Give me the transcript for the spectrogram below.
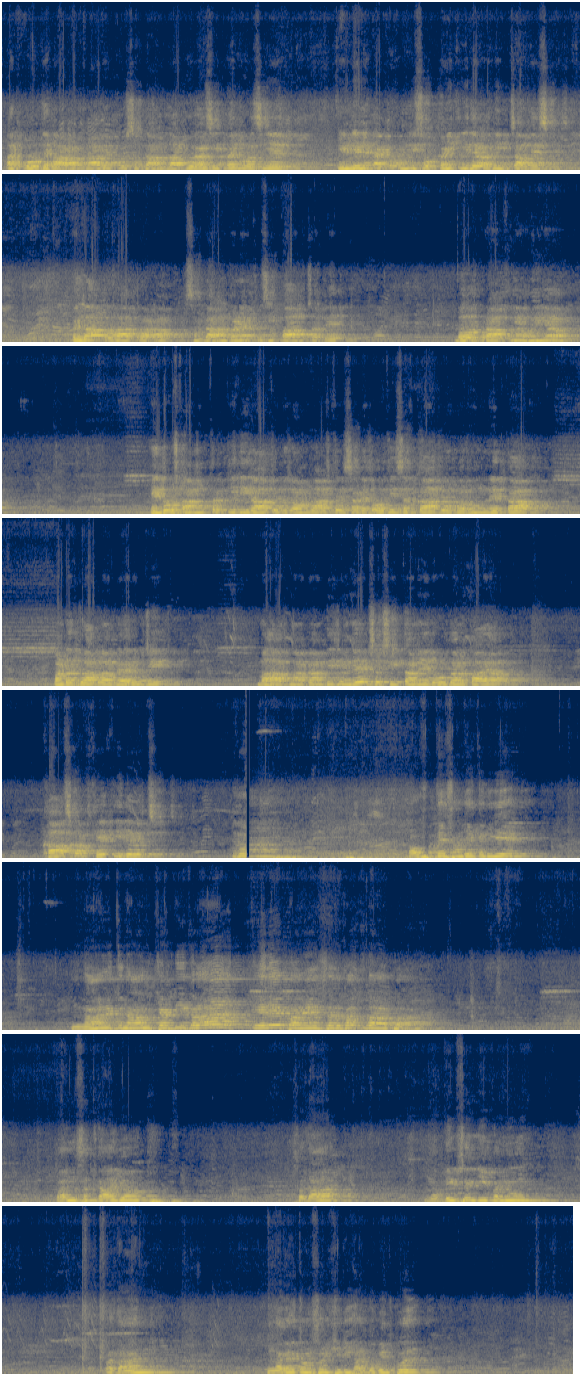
ਅੱਜ ਉਹ ਦਿਹਾੜਾ ਮਨਾ ਰਹੇ, ਕੋਈ ਸੰਵਿਧਾਨ ਲਾਗੂ ਹੋਇਆ ਸੀ। ਪਹਿਲਾਂ ਅਸੀਂ ਇਹ ਇੰਡੀਅਨ ਐਕਟ 1935 ਦੇ ਅਧੀਨ ਚੱਲਦੇ ਸੀ। ਪੰਜਾਬ ਤੋਂ ਬਾਅਦ ਤੁਹਾਡਾ ਸੰਵਿਧਾਨ ਬਣਿਆ, ਤੁਸੀਂ ਆਪ ਚੱਲੇ ਬਹੁਤ ਪ੍ਰਾਪਤੀਆਂ ਹੋਈਆਂ। ਹਿੰਦੁਸਤਾਨ ਨੂੰ ਤਰੱਕੀ ਦੀ ਰਾਹ ਤੇ ਵਜਾਉਣ ਵਾਸਤੇ ਸਾਡੇ ਬਹੁਤ ਹੀ ਸਤਿਕਾਰਯੋਗ ਮਰਹੂਮ ਨੇਤਾ ਪੰਡਤ ਜਵਾਹਰ ਲਾਲ ਨਹਿਰੂ ਜੀ, ਮਹਾਤਮਾ ਗਾਂਧੀ ਜੀ ਅਨੇਕ ਸ਼ਖਸੀਅਤਾਂ ਨੇ ਯੋਗਦਾਨ ਪਾਇਆ। ਖਾਸ ਕਰ ਖੇਤੀ ਦੇ ਵਿੱਚ। ਜਦੋਂ ਔਰ ਫਤਿਹ ਸਾਂਝੇ ਕਰੀਏ। ਨਾਨਕ ਨਾਮ ਚੜ੍ਹਦੀ ਕਲਾ, ਤੇਰੇ ਭਾਵੇਂ ਸਰਬੱਤ ਦਾ ਭਲਾ। ਪਰਮ ਸਤਿਕਾਰਯੋਗ ਸਰਦਾਰ ਨਵਦੀਪ ਸਿੰਘ ਜੀ ਪੰਨੂ, ਪ੍ਰਧਾਨ ਨਗਰ ਕੌਂਸਲ ਸ਼੍ਰੀ ਹਰਗੋਬਿੰਦਪੁਰ,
